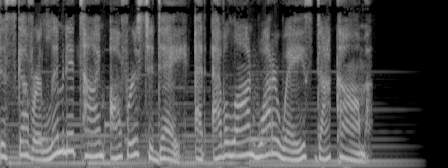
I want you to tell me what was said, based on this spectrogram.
Discover limited time offers today at AvalonWaterways.com.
